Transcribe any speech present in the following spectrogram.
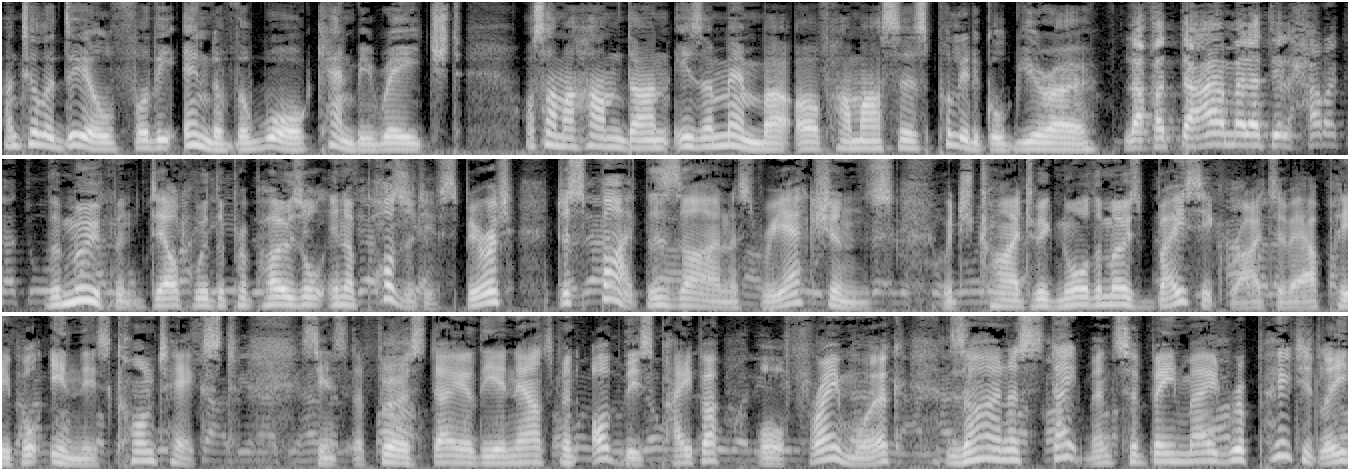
until a deal for the end of the war can be reached. Osama Hamdan is a member of Hamas's political bureau. The movement dealt with the proposal in a positive spirit, despite the Zionist reactions, which tried to ignore the most basic rights of our people in this context. Since the first day of the announcement of this paper or framework, Zionist statements have been made repeatedly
